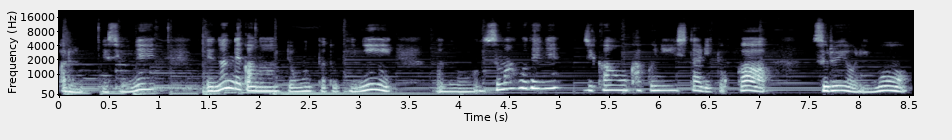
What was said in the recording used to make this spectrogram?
あるんですよね。で、なんでかなって思った時に、あの、スマホでね、時間を確認したりとかするよりも、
